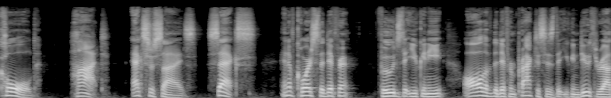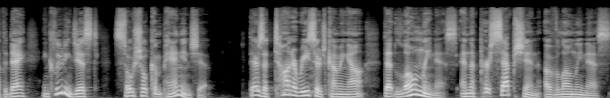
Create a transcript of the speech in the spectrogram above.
cold, hot, exercise, sex, and of course, the different foods that you can eat, all of the different practices that you can do throughout the day, including just social companionship. There's a ton of research coming out that loneliness and the perception of loneliness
